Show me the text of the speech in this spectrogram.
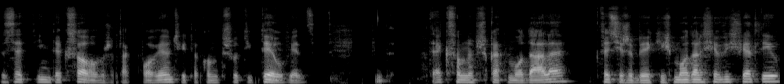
z-indeksową, że tak powiem, czyli taką przód i tył, więc jak są na przykład modale, chcecie, żeby jakiś model się wyświetlił,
